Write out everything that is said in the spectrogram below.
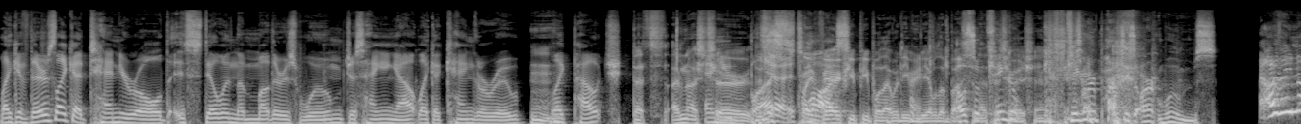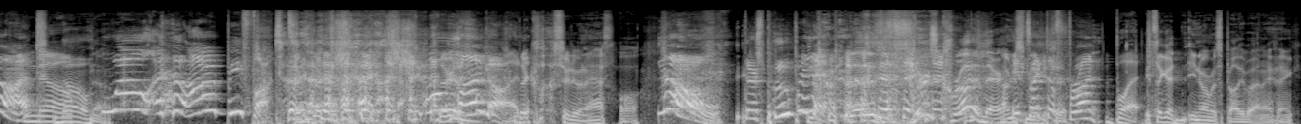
Like if there's like a 10 year old is still in the mother's womb, just hanging out like a kangaroo Mm. like pouch. That's I'm not sure. bust? There's Yeah, it's probably very few people that would even be able to bust Also, in that kangaroo, situation. kangaroo pouches aren't wombs. Are they not? No. No. No. Well, I'd be fucked. oh my god. They're closer to an asshole. No, there's poop in it. There's crud in there. I'm just it's like the making sure. front butt. It's like an enormous belly button, I think.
